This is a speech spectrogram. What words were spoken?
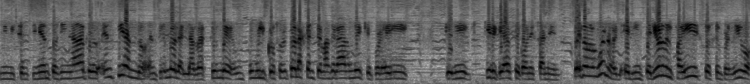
ni mis sentimientos ni nada, pero entiendo, entiendo la, la reacción de un público, sobre todo la gente más grande que por ahí quiere, quedarse con esa nena. Pero bueno, el, interior del país, yo siempre digo,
